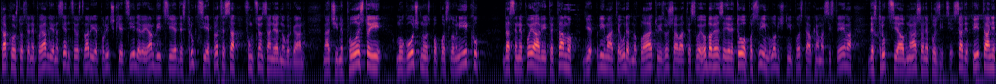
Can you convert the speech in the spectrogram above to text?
tako što se ne pojavljuje na sjednice i ostvaruje političke ciljeve i ambicije, destrukcije procesa funkcionisanja jednog organa. Znači, ne postoji mogućnost po poslovniku da se ne pojavite tamo gdje primate uredno platu i izvršavate svoje obaveze, jer je to po svim logičnim postavkama sistema destrukcija obnašanja pozicije. Sad je pitanje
